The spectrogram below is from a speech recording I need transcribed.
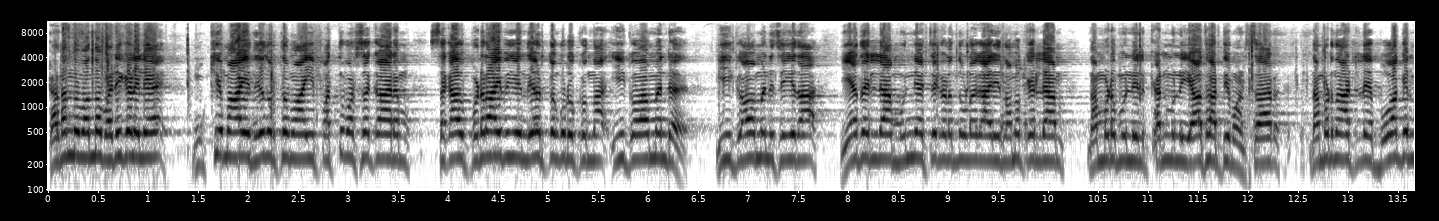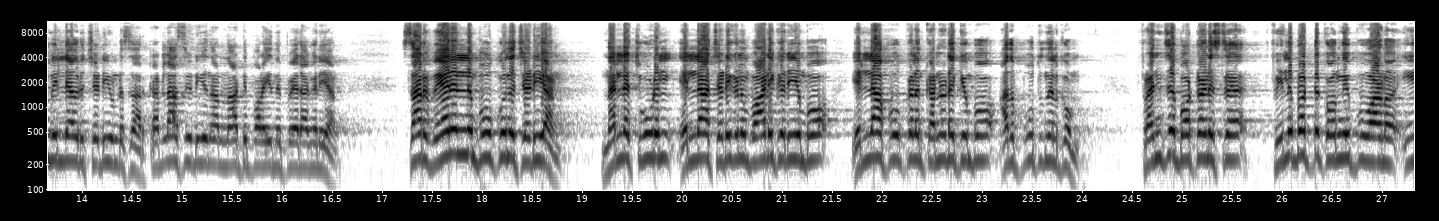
കടന്നു വന്ന വഴികളിലെ മുഖ്യമായ നേതൃത്വമായി പത്ത് വർഷക്കാലം സഖാവ് പിണറായി വിജയൻ നേതൃത്വം കൊടുക്കുന്ന ഈ ഗവൺമെന്റ് ഈ ഗവൺമെന്റ് ചെയ്ത ഏതെല്ലാം മുന്നേറ്റങ്ങൾ എന്നുള്ള കാര്യം നമുക്കെല്ലാം നമ്മുടെ മുന്നിൽ കൺമുന്നിൽ യാഥാർത്ഥ്യമാണ്. സാർ നമ്മുടെ നാട്ടിലെ ബോഗൻ വില്ല ഒരു ചെടിയുണ്ട് സാർ. കടലാസ് ചെടി എന്നാണ് നാട്ടിൽ പറയുന്ന പേര് അങ്ങനെയാണ്. സാർ വേനലിലും പൂക്കുന്ന ചെടിയാണ്. നല്ല ചൂടിൽ എല്ലാ ചെടികളും വാടിക്കരിയുമ്പോൾ എല്ലാ പൂക്കളും കണ്ണടയ്ക്കുമ്പോൾ അത് പൂത്തു നിൽക്കും. ഫ്രഞ്ച് ബോട്ടണിസ്റ്റ് ഫിലിബർട്ട് കൊങ്ങിപ്പൂവാണ് ഈ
